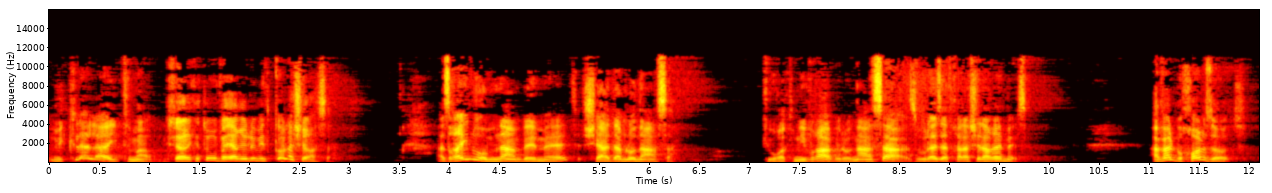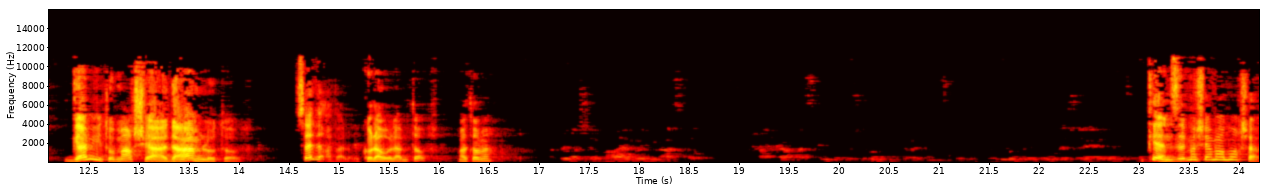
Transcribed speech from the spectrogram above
מכלל היתמר, שהרי כתוב וירא אלוהים את כל אשר עשה. אז ראינו אמנם באמת שהאדם לא נעשה, כי הוא רק נברא ולא נעשה, אז אולי זה התחלה של הרמז. אבל בכל זאת, גם אם תאמר שהאדם לא טוב, בסדר, אבל כל העולם טוב, מה אתה אומר? כן, זה מה שאמרנו עכשיו,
